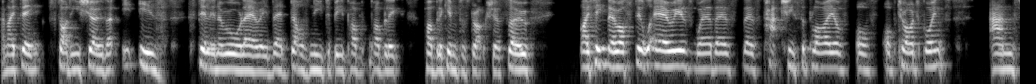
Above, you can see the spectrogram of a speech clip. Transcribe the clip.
And I think studies show that it is still in a rural area. There does need to be pub, public public infrastructure. So I think there are still areas where there's there's patchy supply of of, of charge points, and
